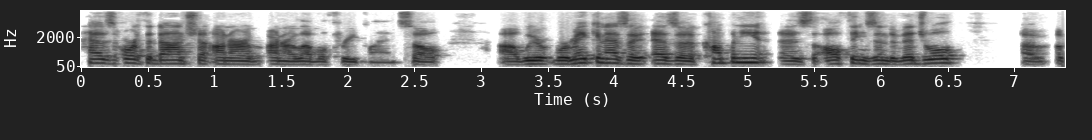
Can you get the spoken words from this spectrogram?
has orthodontia on our on our level three plan. So uh, we're we're making as a as a company, as all things individual, a, a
